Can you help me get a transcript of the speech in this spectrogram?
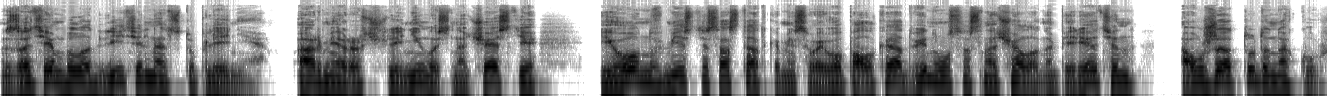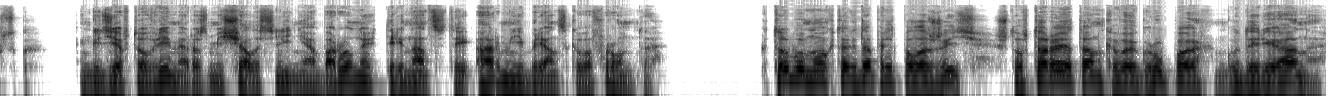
Затем было длительное отступление. Армия расчленилась на части, и он вместе с остатками своего полка двинулся сначала на Перятин, а уже оттуда на Курск, где в то время размещалась линия обороны 13-й армии Брянского фронта. Кто бы мог тогда предположить, что вторая танковая группа Гудериана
